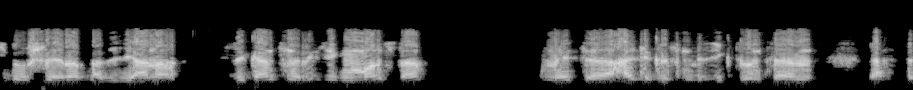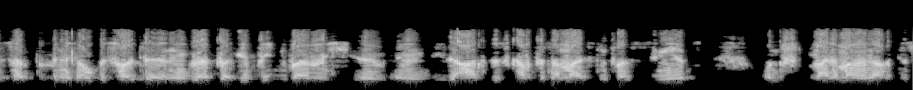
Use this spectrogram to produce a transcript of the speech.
Kilo schwerer Brasilianer diese ganzen riesigen Monster mit äh, Haltegriffen besiegt und ähm, ja, deshalb bin ich auch bis heute ein Grappler geblieben, weil mich äh, diese Art des Kampfes am meisten fasziniert und meiner Meinung nach das,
